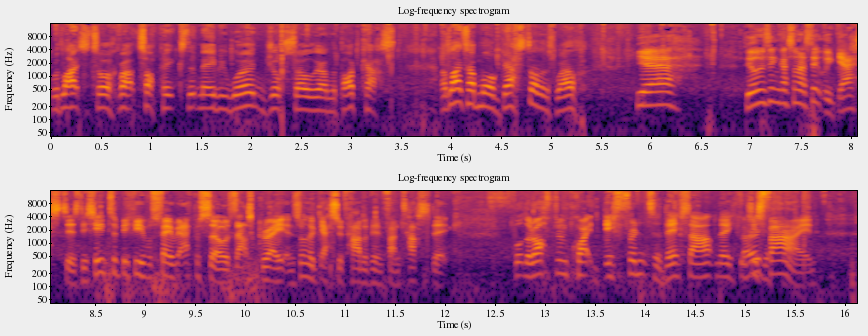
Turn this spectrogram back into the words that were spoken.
would like to talk about topics that maybe weren't just solely on the podcast. I'd like to have more guests on as well. Yeah. The only thing I sometimes think with guests is they seem to be people's favourite episodes. That's great, and some of the guests we've had have been fantastic. But they're often quite different to this, aren't they? Which Very is different. fine.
